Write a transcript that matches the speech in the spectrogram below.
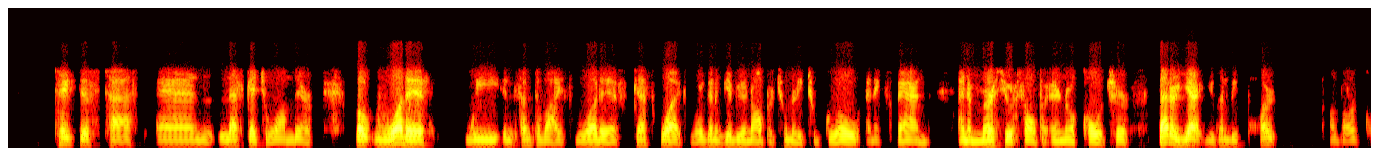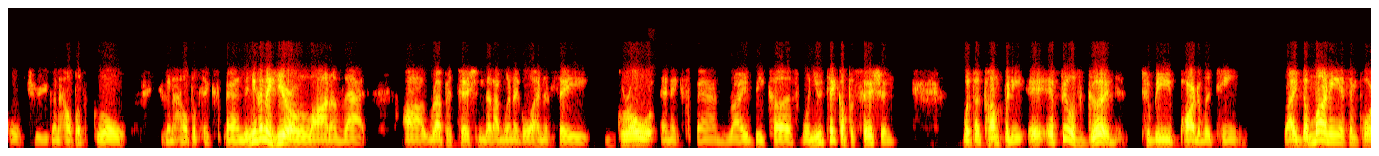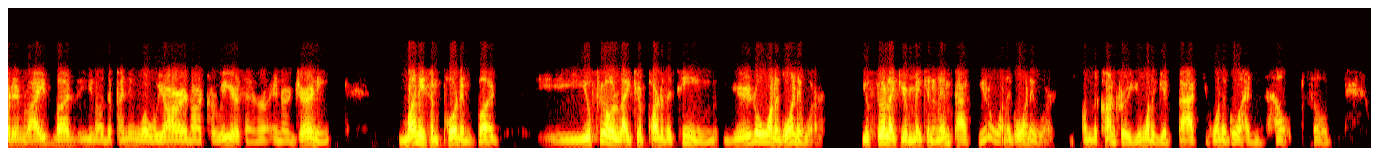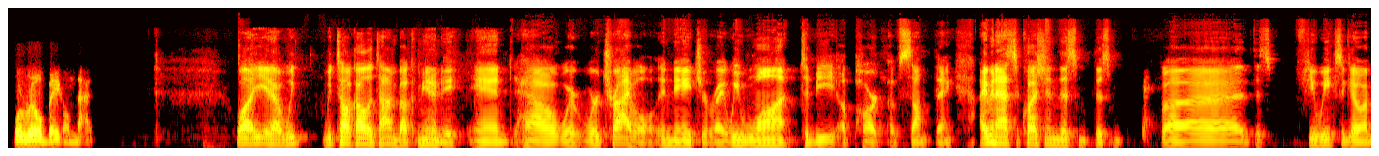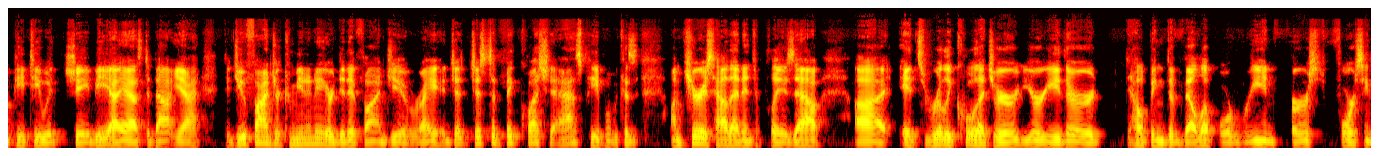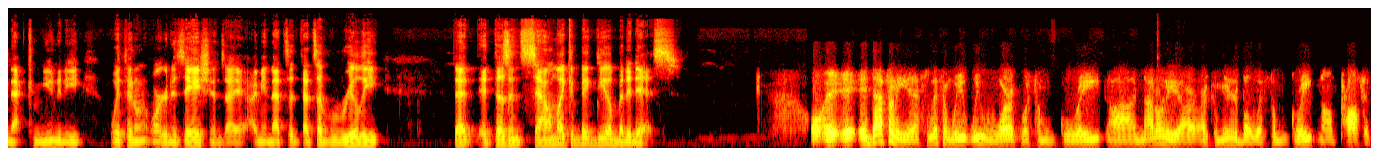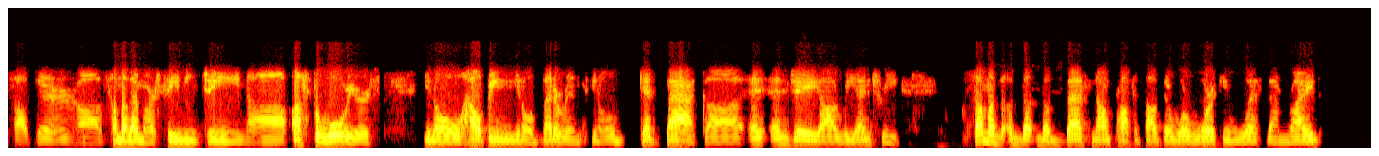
take this test, and let's get you on there. But what if we incentivize? What if, guess what? We're going to give you an opportunity to grow and expand and immerse yourself in our culture. Better yet, you're going to be part of our culture. You're going to help us grow. You're going to help us expand. And you're going to hear a lot of that uh, repetition that I'm going to go ahead and say grow and expand, right? Because when you take a position with a company, it, it feels good to be part of a team, right? The money is important, right? But, you know, depending where we are in our careers and in our, in our journey, money's important, but you feel like you're part of the team, you don't want to go anywhere. You feel like you're making an impact. You don't want to go anywhere. On the contrary, you want to give back. You want to go ahead and help. So we're real big on that. Well, you know, we we talk all the time about community and how we're we're tribal in nature, right? We want to be a part of something. I even asked a question this this uh this few weeks ago on PT with JB, I asked about, yeah, did you find your community or did it find you? Right. And just, just a big question to ask people because I'm curious how that interplays out. Uh, it's really cool that you're you're either helping develop or reinforce forcing that community within organizations. I, I mean, that's a that's a really that it doesn't sound like a big deal, but it is. Oh, it, it, definitely is. Listen, we, we work with some great, uh, not only our, our, community, but with some great nonprofits out there. Uh, some of them are Saving Jane, uh, Us for Warriors, you know, helping, you know, veterans, you know, get back, uh, NJ uh, Reentry. Some of the, the, the best nonprofits out there, we're working with them, right?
